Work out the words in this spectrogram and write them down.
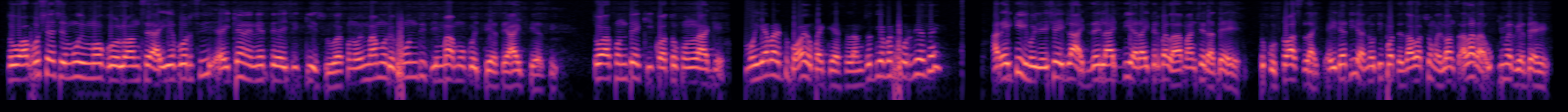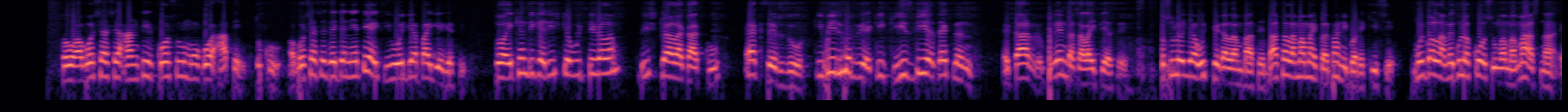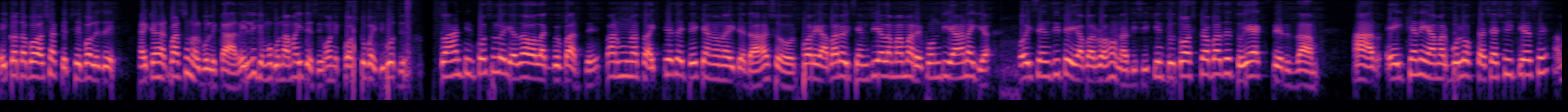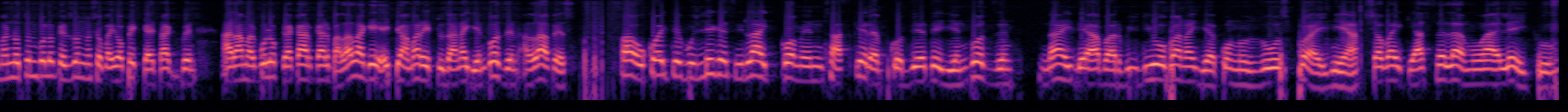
তো অবশেষে মুই মগো লঞ্চে আইয়ে পড়ছি এইখানে নিতে আইছি কিছু। এখন ওই মামুরে ফোন দিছি মামু কইতে আছে আইতে আছি। তো এখন দেখি কতক্ষণ লাগে। মুই আবার একটু ভয়ও পাইতে আসলাম যদি আবার পড়ে যাই। আর এইটাই হয়ে যায়, সেই লাইট যে লাইট দিয়ে রাইতের বেলা মানুষেরা দেয়, টুকু টর্চ লাইট এইটা দিয়ে নদী পথে যাওয়ার সময় লঞ্চ আলাদা উকি মারিয়ে দেয়। তো অবশেষে আন্টির কসু মগো আতে, টুকু, অবশেষে যেটা নেতে আইছি, ওই দিয়া পাইয়ে গেছি। তো এখান থেকে রিস্কে উঠতে গেলাম রিস্কাওয়ালা কাকু এক্সের জোর, কি বিল হরিয়ে কি কিস দিয়ে দেখলেন তার প্লেনটা চালাইতে আছে। কসু লইয়া উঠতে গেলাম বাসে। বাসালা মামাই কয়, পানি পরে কিসে? মুই বললাম, এগুলো কসু মামা, মাছ না। এই কথা বলার সাক্ষাৎ সে বলে যে, হাইটা হার পার্সোনাল বলে কার? এই লিগে মগো নামাই দেছে অনেক কষ্ট পাইছি, বুঝছেন? তো আন্টির কসু লইয়া যাওয়া লাগবে বাড়তে পারমু না তো আইতে যাইতে কেন না এটা ডাহা শহর। পরে আবার ওই সেমজি আলা মামারে ফোন দিয়ে আনাইয়া, ওই সেমজিতেই আবার রহনা দিছি। কিন্তু দশটা বাজে তো এক্সের দাম আর এইখানে আমার ব্লকটা শেষ হইতে আছে। আমার নতুন ব্লকের জন্য সবাই অপেক্ষায় থাকবেন। আর আমার ব্লকটা কার কার ভালো লাগে এটা আমার একটু জানাইয়েন, বুঝছেন? আল্লাহ হাফেজ। আও কইতে ভুললে গেছি লাইক কমেন্ট সাবস্ক্রাইব করে দিয়ে দেইয়েন, বুঝছেন? নাইলে আবার ভিডিও বানাইয়া কোনো জোস পাই নিয়া। সবাইকে আসসালামু আলাইকুম।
